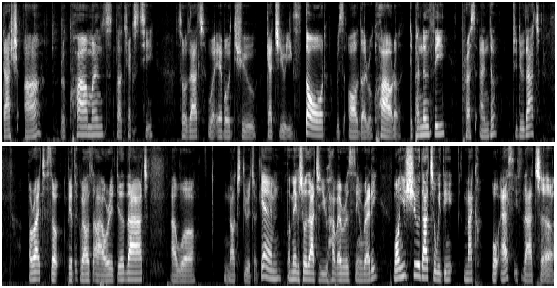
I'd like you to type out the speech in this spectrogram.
dash r requirements.txt so that we're able to get you installed with all the required dependency. Press enter to do that. All right, so because I already did that, I will not do it again, but make sure that you have everything ready. One issue that within Mac OS is that uh,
